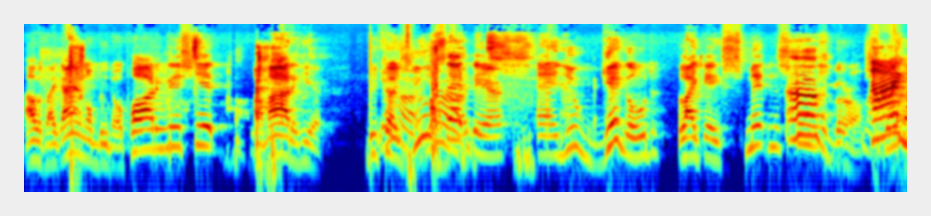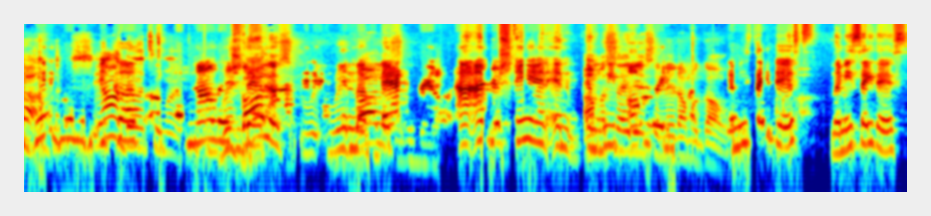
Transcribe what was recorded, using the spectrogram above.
I was like, I ain't gonna be no part of this shit. I'm out of here because yeah, you yeah. sat there and you giggled like a smitten uh, schoolgirl. Uh, I giggled because of the knowledge regardless, that regardless, in the background. I understand, and, and we've already. And go. Let me say this. Let me say this.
